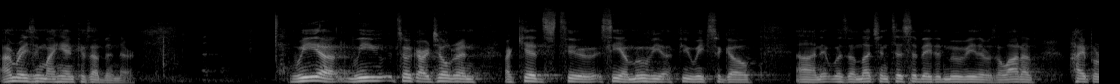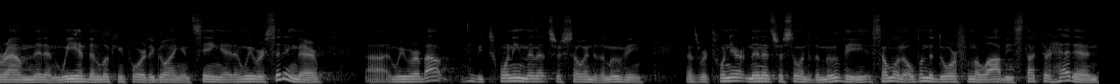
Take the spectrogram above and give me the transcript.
I'm raising my hand because I've been there. We, uh, we took our children, our kids, to see a movie a few weeks ago uh, and it was a much anticipated movie. There was a lot of hype around it, and we had been looking forward to going and seeing it. And we were sitting there, uh, and we were about maybe 20 minutes or so into the movie. As we're 20 minutes or so into the movie, someone opened the door from the lobby, stuck their head in,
